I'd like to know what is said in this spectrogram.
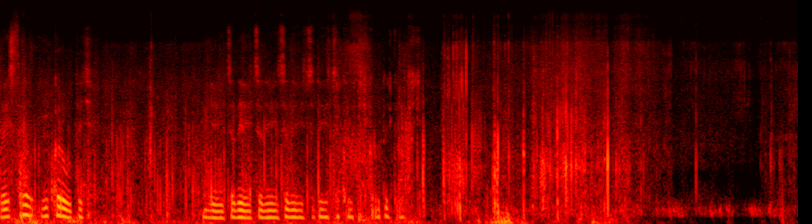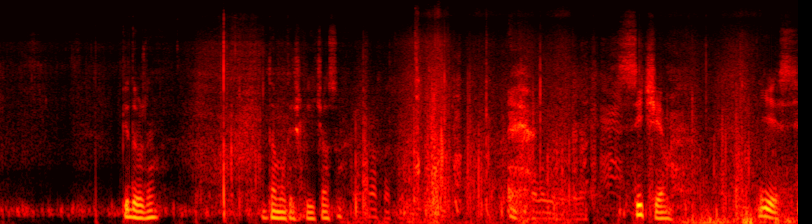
Вистріл і крутить. Дивіться, дивіться, дивіться, дивіться, дивіться, крутить, крутить, крутить. Підожди. Дамо трішки їй часу. Січем. Єсть.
